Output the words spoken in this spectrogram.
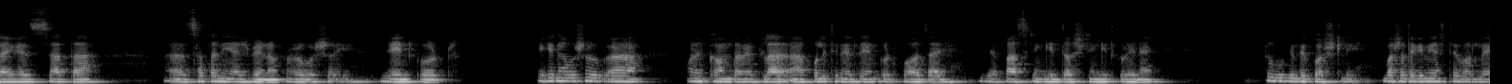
লাগেজ ছাতা ছাতা নিয়ে আসবেন আপনার অবশ্যই রেইনকোট এখানে অবশ্য অনেক কম দামে প্লা পলিথিনের রেইনকোট পাওয়া যায়, যে পাঁচ রিঙ্গিত, দশ রিঙ্গিত করে নেয়। তবু কিন্তু কস্টলি বাসা থেকে নিয়ে আসতে পারলে,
